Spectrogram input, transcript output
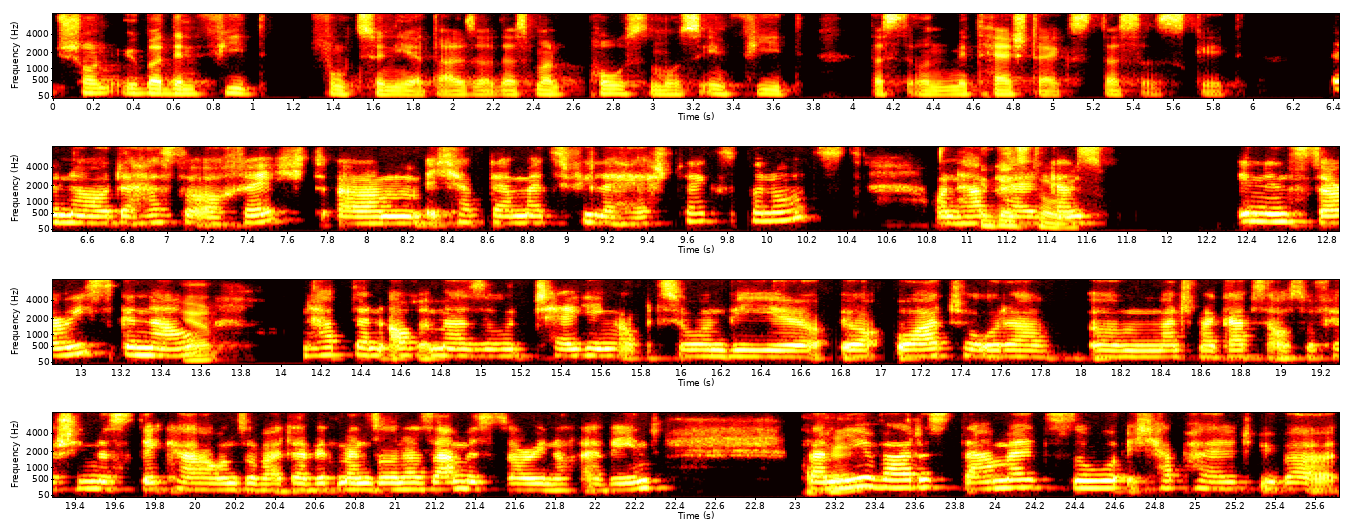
schon über den Feed funktioniert. Also dass man posten muss im Feed das, und mit Hashtags, dass es geht. Genau, da hast du auch recht. Ähm, ich habe damals viele Hashtags benutzt und habe halt Stories. ganz in den Stories, genau. Ja. Und habe dann auch immer so Tagging-Optionen wie Orte oder ähm, manchmal gab es auch so verschiedene Sticker und so weiter, wird man in so einer Sammelstory noch erwähnt. Bei okay. mir war das damals so, ich habe halt über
